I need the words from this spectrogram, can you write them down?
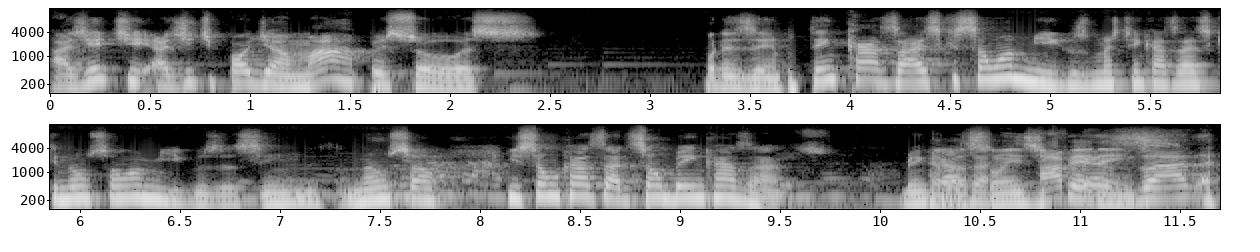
A gente, a gente pode amar pessoas. Por exemplo, tem casais que são amigos, mas tem casais que não são amigos, assim, não são. E são casados, são bem casados. Bem Relações casados. diferentes. Apesar,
